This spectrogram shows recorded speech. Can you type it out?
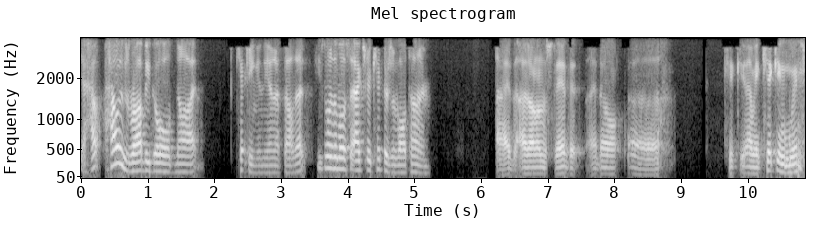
yeah, how how is Robbie Gould not kicking in the NFL? That he's one of the most accurate kickers of all time. I I don't understand it. I don't. uh Kicking. I mean, kicking wins.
